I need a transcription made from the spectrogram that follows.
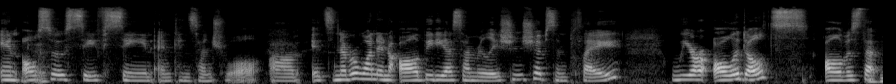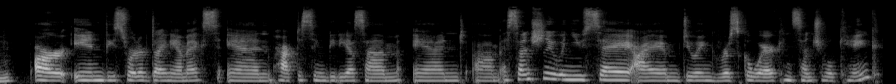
and also safe, sane, and consensual. Um, it's number one in all BDSM relationships and play. We are all adults, all of us that are in these sort of dynamics and practicing BDSM. And um, essentially, when you say, I am doing risk aware consensual kink,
